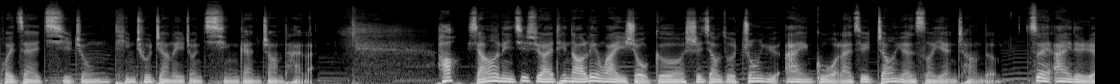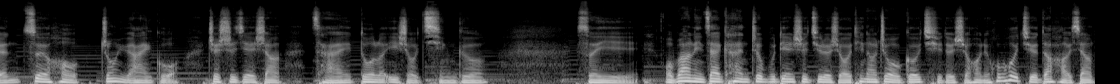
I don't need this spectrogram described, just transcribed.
会在其中听出这样的一种情感状态来。好，想要你继续来听到另外一首歌，是叫做《终于爱过》，来自于张远所演唱的。最爱的人最后终于爱过，这世界上才多了一首情歌。所以我不知道你在看这部电视剧的时候，听到这首歌曲的时候，你会不会觉得好像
